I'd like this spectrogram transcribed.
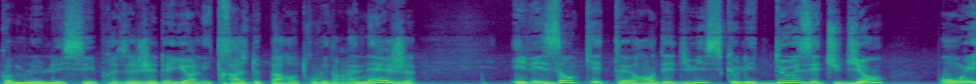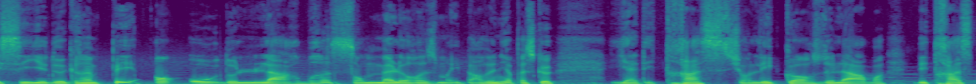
comme le laissaient présager d'ailleurs les traces de pas retrouvées dans la neige, et les enquêteurs en déduisent que les deux étudiants ont essayé de grimper en haut de l'arbre sans malheureusement y parvenir parce qu'il y a des traces sur l'écorce de l'arbre, des traces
